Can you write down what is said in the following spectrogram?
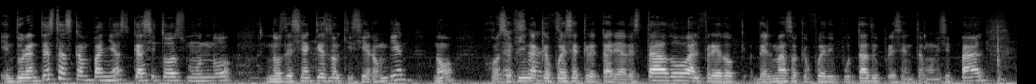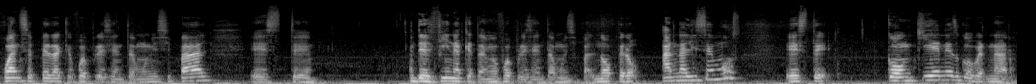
Durante estas campañas casi todo el mundo nos decían qué es lo que hicieron bien, ¿no? Josefina que fue secretaria de Estado, Alfredo del Mazo que fue diputado y presidente municipal, Juan Cepeda que fue presidente municipal, este Delfina, que también fue presidenta municipal. No, pero analicemos este con quiénes gobernaron.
